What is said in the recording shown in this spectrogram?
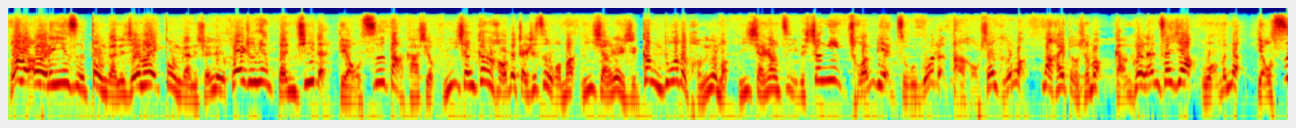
欢乐二零一四，动感的节拍，动感的旋律，欢迎收听本期的《屌丝大咖秀》。你想更好的展示自我吗？你想认识更多的朋友吗？你想让自己的声音传遍祖国的大好山河吗？那还等什么？赶快来参加我们的《屌丝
